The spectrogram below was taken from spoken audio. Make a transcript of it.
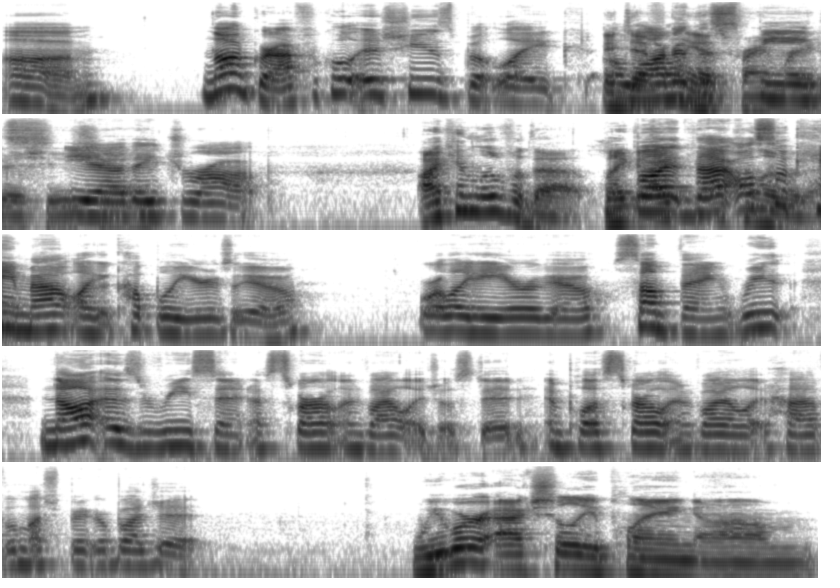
um, not graphical issues, but like it a lot of the speeds, issues, yeah, yeah, they drop. I can live with that. Like, but I, that I also came that. out like a couple years ago, or like a year ago, something. Re- not as recent as Scarlet and Violet just did, and plus Scarlet and Violet have a much bigger budget. We were actually playing um,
